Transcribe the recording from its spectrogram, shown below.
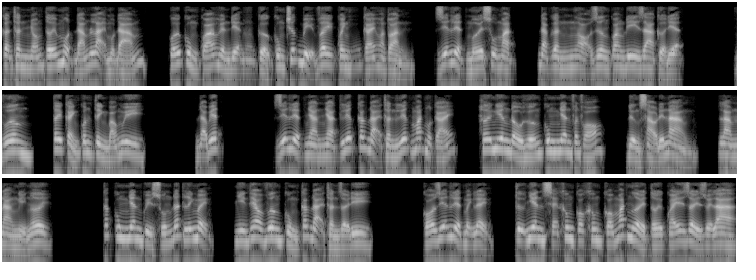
cận thần nhóm tới một đám lại một đám, cuối cùng quá huyền điện cửa cung trước bị vây quanh cái hoàn toàn, diễn liệt mới sụ mặt, đạp gần ngọ dương quang đi ra cửa điện. Vương, Tây cảnh quân tình báo nguy. Đã biết. Diễn liệt nhàn nhạt liếc các đại thần liếc mắt một cái, hơi nghiêng đầu hướng cung nhân phân phó, đừng xảo đến nàng, làm nàng nghỉ ngơi. Các cung nhân quỳ xuống đất lĩnh mệnh, nhìn theo vương cùng các đại thần rời đi. Có diễn liệt mệnh lệnh, tự nhiên sẽ không có không có mắt người tới quấy rầy Duệ La,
